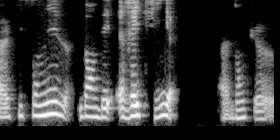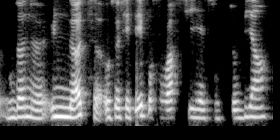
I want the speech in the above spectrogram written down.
euh, qui sont mises dans des ratings. Euh, donc, euh, on donne une note aux sociétés pour savoir si elles sont plutôt bien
